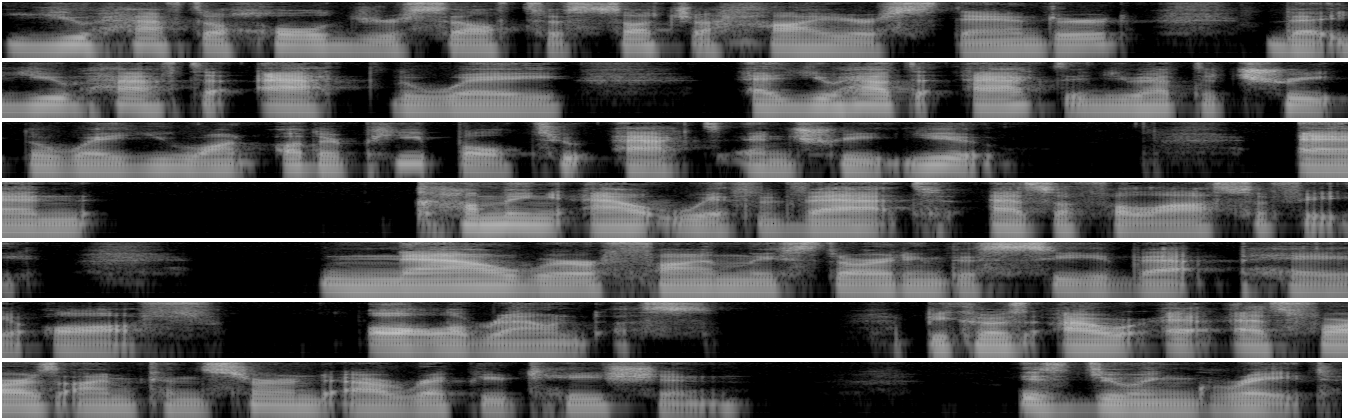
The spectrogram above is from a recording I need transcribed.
you have to hold yourself to such a higher standard that you have to act the way and you have to act and you have to treat the way you want other people to act and treat you. And coming out with that as a philosophy. Now we're finally starting to see that pay off all around us because our as far as i'm concerned our reputation is doing great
